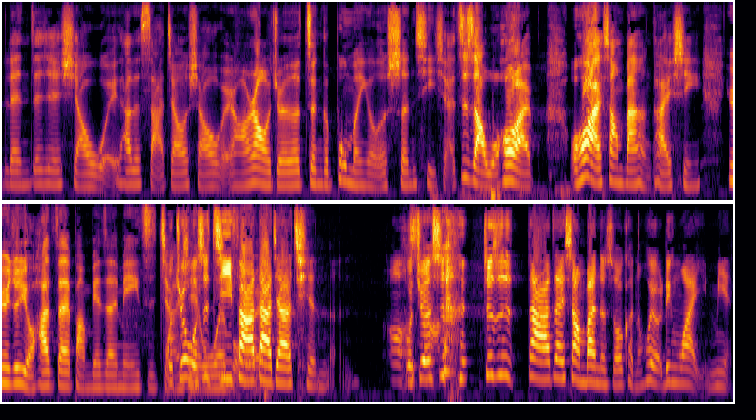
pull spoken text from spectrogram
练这些消委，他的撒娇消委，然后让我觉得整个部门有了生气起来。至少我后来我后来上班很开心，因为就有他在旁边在那边一直讲。我觉得我是激发大家的潜能。我觉得是，就是大家在上班的时候可能会有另外一面，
